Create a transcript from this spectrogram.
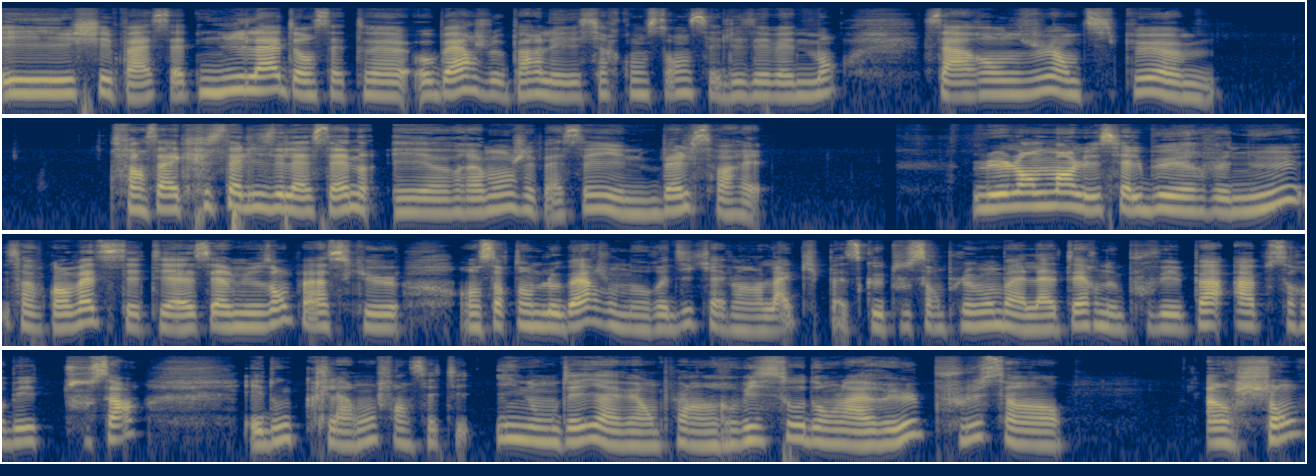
Et je sais pas, cette nuit-là, dans cette euh, auberge, de par les circonstances et les événements, ça a rendu un petit peu, euh, Enfin, ça a cristallisé la scène et euh, vraiment, j'ai passé une belle soirée. Le lendemain, le ciel bleu est revenu, sauf qu'en fait, c'était assez amusant parce que en sortant de l'auberge, on aurait dit qu'il y avait un lac parce que tout simplement, bah, la terre ne pouvait pas absorber tout ça. Et donc, clairement, enfin, c'était inondé. Il y avait un peu un ruisseau dans la rue, plus un, un champ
